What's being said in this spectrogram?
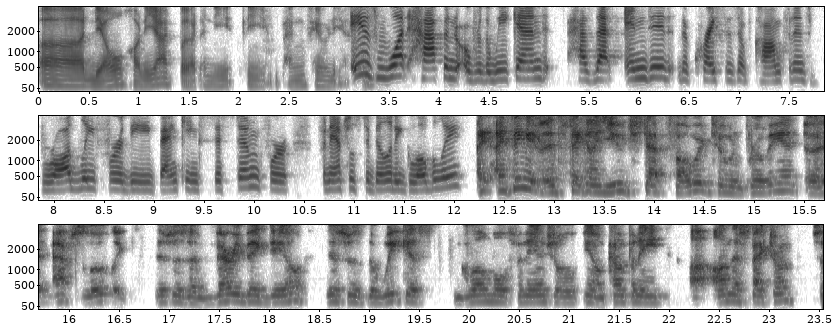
เอ่อเดี๋ยวขออนุญาตเปิดอันนี้นี่ Bank Failure Is what happened over the weekend, has that ended the crisis of confidence broadly for the banking system, for financial stability globally? I, I think it, it's taken a huge step forward to improving it. Uh, absolutely. This was a very big deal. This was the weakest global financial, you know, company uh, on the spectrum. So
